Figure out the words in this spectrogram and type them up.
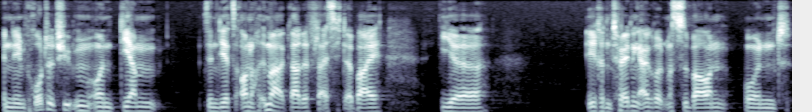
in den Prototypen und die haben, sind jetzt auch noch immer gerade fleißig dabei, ihr, ihren Trading-Algorithmus zu bauen und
